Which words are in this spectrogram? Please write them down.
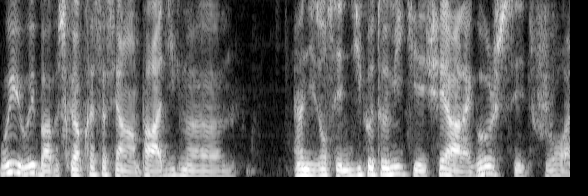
Oui, oui, bah parce qu'après, ça, c'est un paradigme, hein, disons, c'est une dichotomie qui est chère à la gauche, c'est toujours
